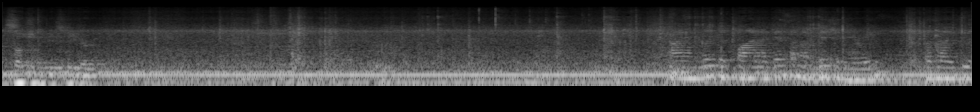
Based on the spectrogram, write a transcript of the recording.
a social media speaker. I'm Linda Klein. I guess I'm a visionary because I do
